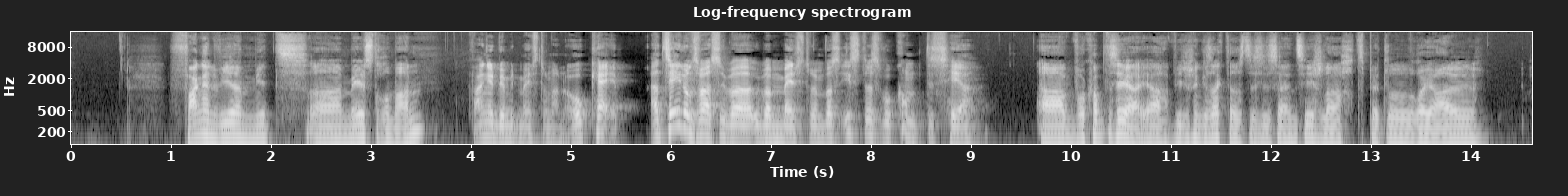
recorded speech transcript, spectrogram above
Fangen wir mit äh, Maelstrom an. Fangen wir mit Maelstrom an. Okay. Erzähl uns was über, über Maelstrom. Was ist das? Wo kommt das her? Ähm, wo kommt das her? Ja, wie du schon gesagt hast, das ist ein Seeschlacht, Battle Royale.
